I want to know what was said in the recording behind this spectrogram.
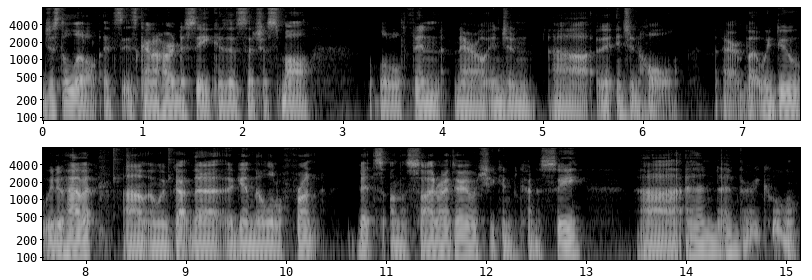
just a little. It's it's kind of hard to see because it's such a small, little thin, narrow engine uh, engine hole there, but we do we do have it, um, and we've got the again the little front bits on the side right there, which you can kind of see, uh, and and very cool.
